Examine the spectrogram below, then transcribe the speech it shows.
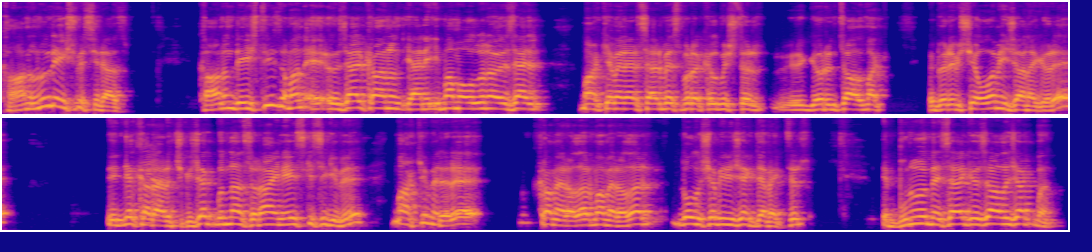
Kanunun değişmesi lazım. Kanun değiştiği zaman e, özel kanun yani İmamoğlu'na özel mahkemeler serbest bırakılmıştır e, görüntü almak ve böyle bir şey olamayacağına göre e, ne kararı çıkacak? Bundan sonra aynı eskisi gibi mahkemelere kameralar mameralar doluşabilecek demektir. E bunu mesela göze alacak mı?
